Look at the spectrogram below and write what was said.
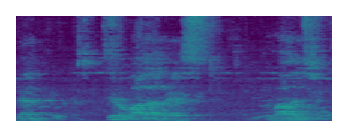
Then there's the Balaji.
